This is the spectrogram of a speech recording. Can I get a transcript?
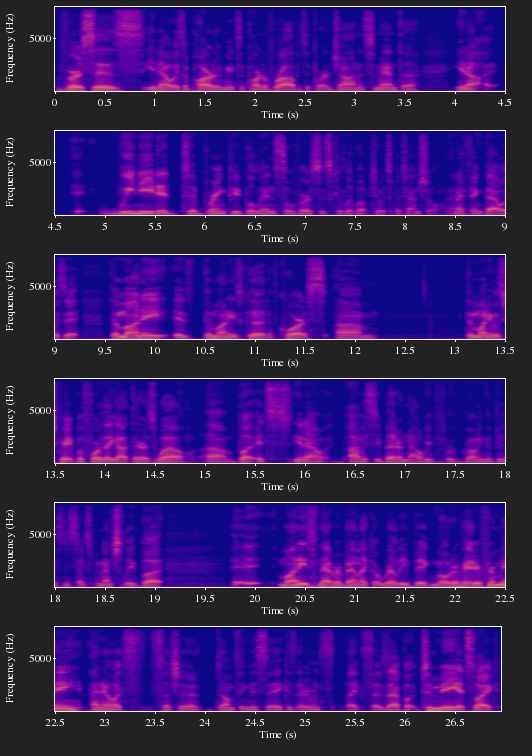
versus you know is a part of me. It's a part of Rob. It's a part of John and Samantha. You know. It- we needed to bring people in so versus could live up to its potential, and I think that was it. The money is the money's good, of course. Um, the money was great before they got there as well. Um, but it's you know obviously better now. We've, we're growing the business exponentially, but it, money's never been like a really big motivator for me. I know it's such a dumb thing to say because everyone like says that, but to me, it's like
